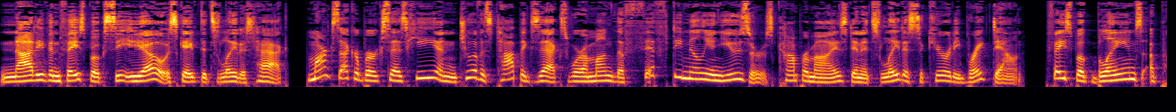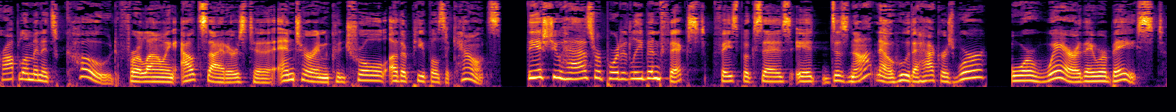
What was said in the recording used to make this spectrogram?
Not even Facebook's CEO escaped its latest hack. Mark Zuckerberg says he and two of his top execs were among the 50 million users compromised in its latest security breakdown. Facebook blames a problem in its code for allowing outsiders to enter and control other people's accounts. The issue has reportedly been fixed. Facebook says it does not know who the hackers were or where they were based.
